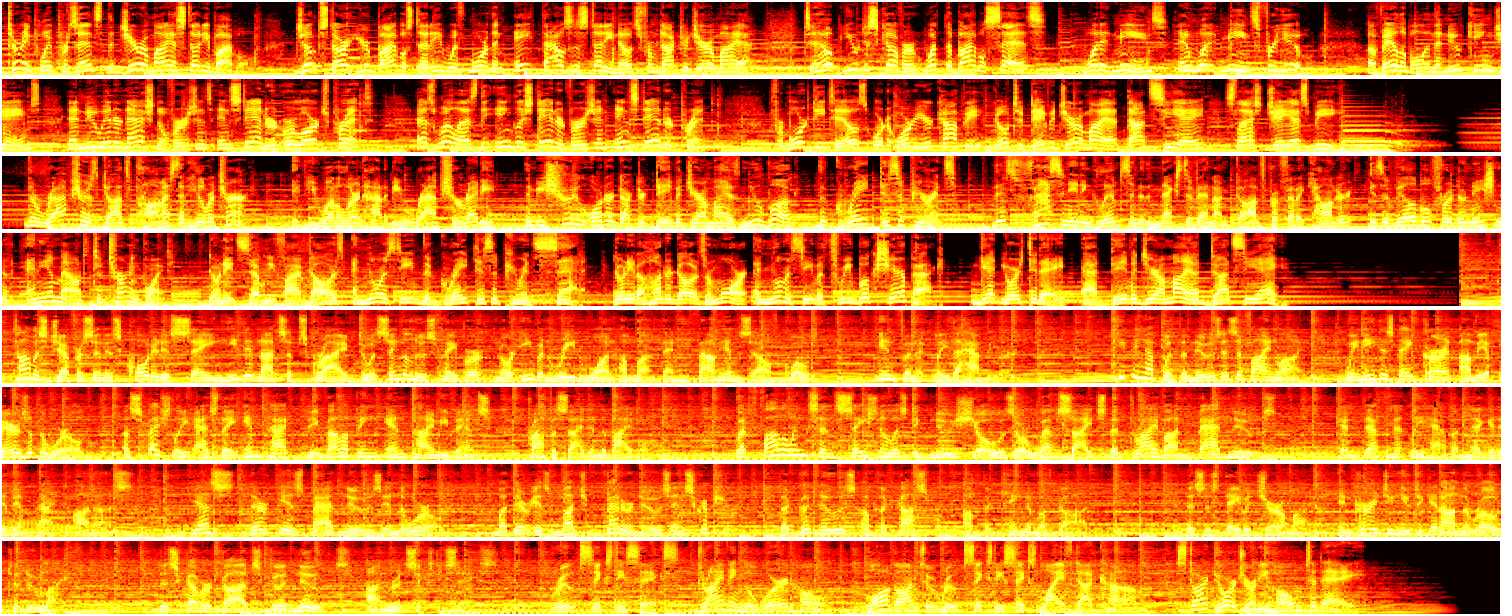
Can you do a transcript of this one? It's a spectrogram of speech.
Turning Point presents the Jeremiah Study Bible. Jumpstart your Bible study with more than 8,000 study notes from Dr. Jeremiah to help you discover what the Bible says, what it means, and what it means for you. Available in the New King James and New International versions in standard or large print, as well as the English Standard Version in standard print. For more details or to order your copy, go to davidjeremiah.ca slash JSB. The rapture is God's promise that He'll return. If you want to learn how to be rapture ready, then be sure to order Dr. David Jeremiah's new book, The Great Disappearance. This fascinating glimpse into the next event on God's prophetic calendar is available for a donation of any amount to Turning Point. Donate $75 and you'll receive The Great Disappearance set. Donate $100 or more and you'll receive a three book share pack. Get yours today at davidjeremiah.ca. Thomas Jefferson is quoted as saying he did not subscribe to a single newspaper nor even read one a month, and he found himself, quote, infinitely the happier. Keeping up with the news is a fine line. We need to stay current on the affairs of the world, especially as they impact developing end time events prophesied in the Bible. But following sensationalistic news shows or websites that thrive on bad news can definitely have a negative impact on us. Yes, there is bad news in the world, but there is much better news in Scripture the good news of the gospel of the kingdom of God. And this is David Jeremiah, encouraging you to get on the road to new life. Discover God's good news on Route 66. Route 66, driving the word home. Log on to Route66Life.com. Start your journey home today.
